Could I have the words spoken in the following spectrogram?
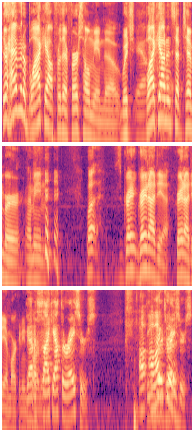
they're having a blackout for their first home game though, which Yeah. blackout in September. I mean, what? It's a great, great idea. Great idea, marketing. Got to department. psych out the racers. I, I like the racers.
